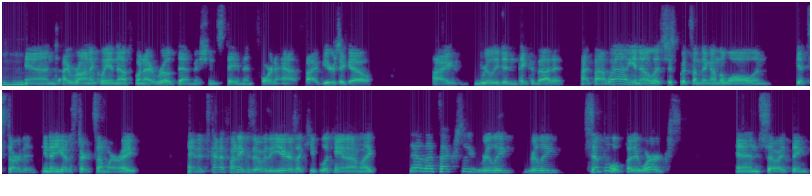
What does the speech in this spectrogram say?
Mm-hmm. And ironically enough, when I wrote that mission statement four and a half, five years ago, I really didn't think about it. I thought, well, you know, let's just put something on the wall and get started. You know, you got to start somewhere, right? And it's kind of funny because over the years, I keep looking at it, I'm like, yeah, that's actually really, really simple, but it works. And so I think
